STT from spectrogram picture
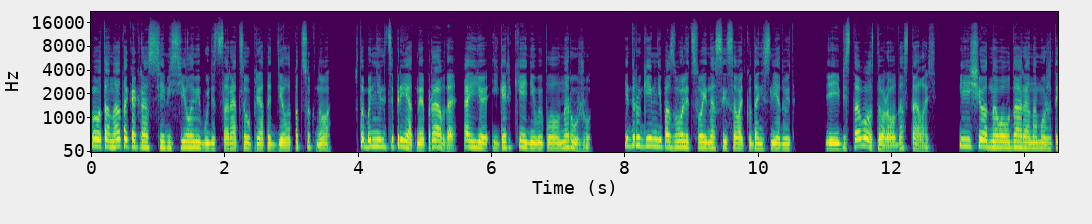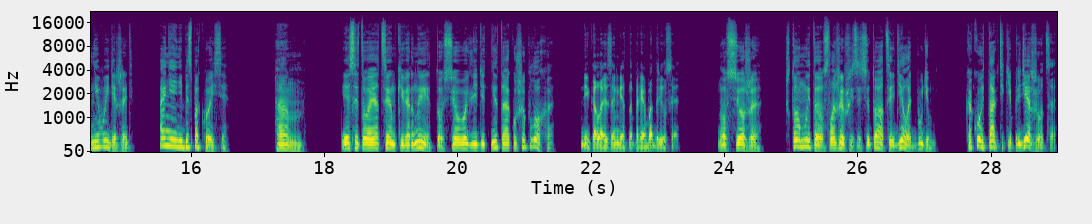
Вот она-то как раз всеми силами будет стараться упрятать дело под сукно, чтобы нелицеприятная правда о ее Игорьке не выплыла наружу и другим не позволит свои носы совать куда не следует. Ей и без того здорово досталось. И еще одного удара она может и не выдержать. О ней не беспокойся. Хм, если твои оценки верны, то все выглядит не так уж и плохо. Николай заметно приободрился. Но все же, что мы-то в сложившейся ситуации делать будем? Какой тактики придерживаться?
